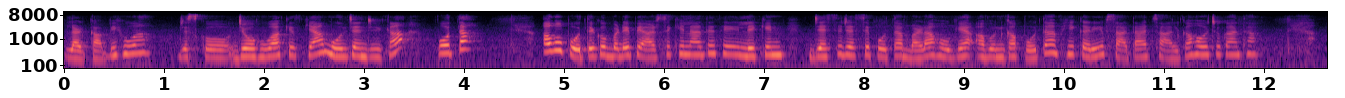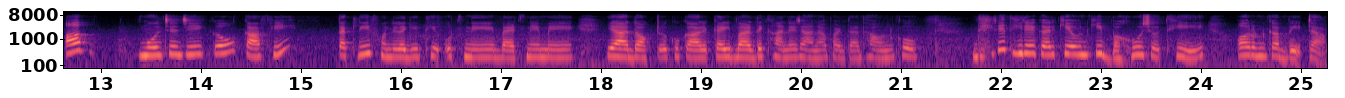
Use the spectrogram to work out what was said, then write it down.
लड़का भी हुआ जिसको जो हुआ किस क्या मूलचंद जी का पोता। अब वो पोते को बड़े प्यार से खिलाते थे, लेकिन जैसे जैसे पोता बड़ा हो गया, अब उनका पोता भी करीब सात आठ साल का हो चुका था। अब मूलचंद जी को काफ़ी तकलीफ़ होने लगी थी उठने, बैठने में, या डॉक्टर को कार, कई बार दिखाने जाना पड़ता था उनको। धीरे धीरे करके उनकी बहू जो थी और उनका बेटा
